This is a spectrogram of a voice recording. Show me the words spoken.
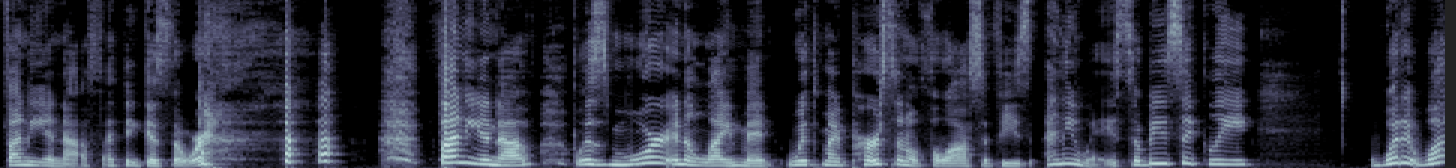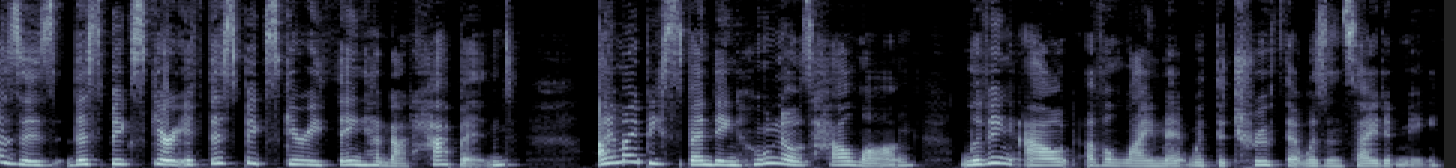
Funny enough, I think is the word. funny enough, was more in alignment with my personal philosophies anyway. So basically, what it was is this big scary, if this big scary thing had not happened, I might be spending who knows how long living out of alignment with the truth that was inside of me,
